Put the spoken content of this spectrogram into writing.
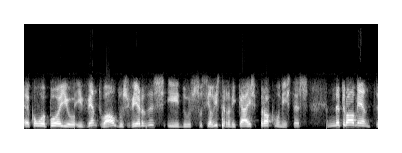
uh, com o apoio eventual dos Verdes e dos socialistas radicais pró-comunistas. Naturalmente,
